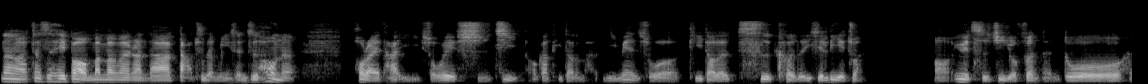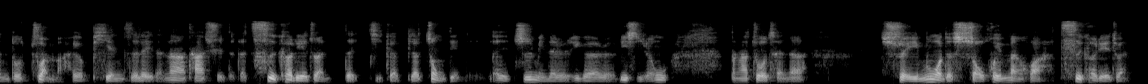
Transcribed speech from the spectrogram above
那战士黑豹慢慢慢让他打出了名声之后呢，后来他以所谓《史记》，我刚提到的嘛，里面所提到的刺客的一些列传。哦，因为《史记》有分很多很多传嘛，还有篇之类的。那他选择了《刺客列传》的几个比较重点的、呃知名的一个历史人物，帮他做成了水墨的手绘漫画《刺客列传》。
